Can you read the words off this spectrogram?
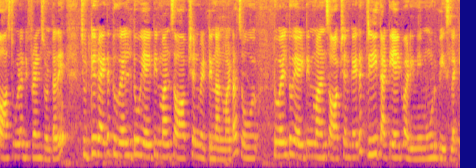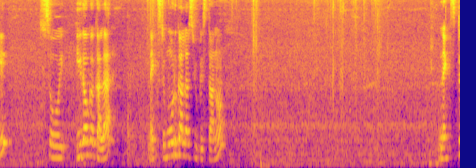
కాస్ట్ కూడా డిఫరెన్స్ ఉంటుంది. చుట్కీకి అయితే twelve to eighteen months option పెట్టింది అనమాట so twelve to eighteen months ఆప్షన్కి అయితే త్రీ థర్టీ ఎయిట్ పడింది మూడు పీస్లకి. సో ఇదొక కలర్ నెక్స్ట్ మూడు కలర్స్ చూపిస్తాను. Next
